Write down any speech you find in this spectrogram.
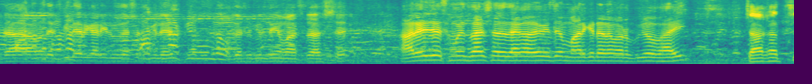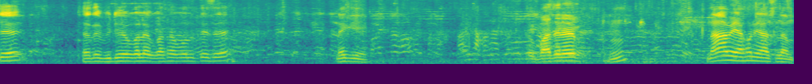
এটা আমাদের বিলের গাড়ি দুদাসের বিলের। দুদাসের বিল থেকে মাছটা আসছে। আর এই যে সুমিত ভাইয়ের সাথে দেখা হয়ে গেছে মার্কেটের আমার প্রিয় ভাই। চা খাচ্ছে সাথে ভিডিও কলে কথা বলতেছে। নাকি? তো বাজারের হুম? না আমি এখনই আসলাম।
